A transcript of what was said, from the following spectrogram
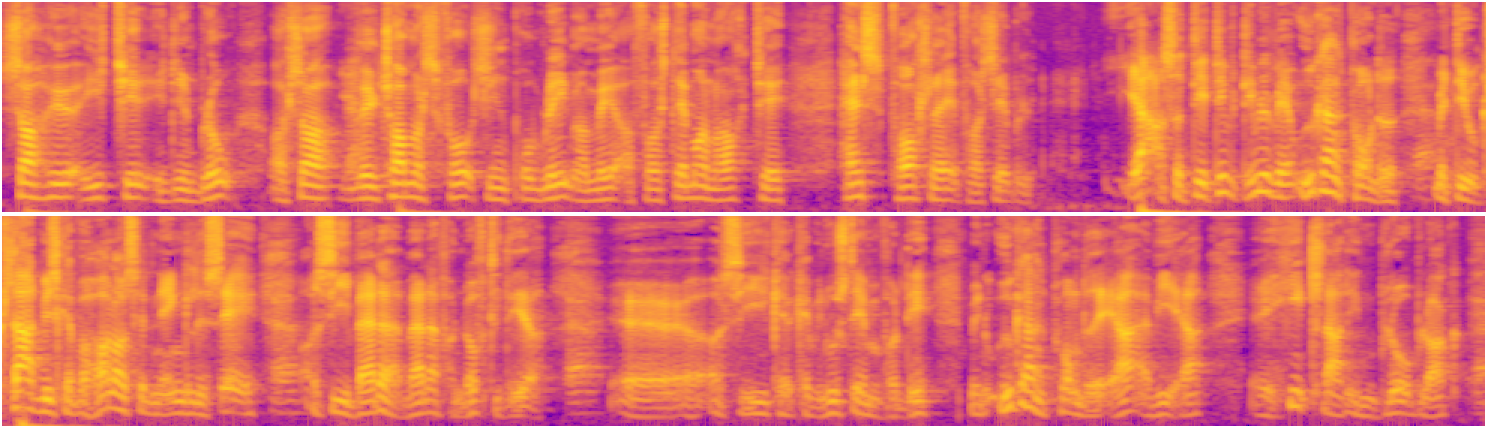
så hører I til i den blå, og så ja. vil Thomas få sine problemer med at få stemmer nok til hans forslag for eksempel. Ja, altså det, det, det vil være udgangspunktet, ja. men det er jo klart, at vi skal forholde os til den enkelte sag ja. og sige, hvad der, hvad der er fornuftigt der, ja. øh, og sige, kan, kan vi nu stemme for det? Men udgangspunktet er, at vi er øh, helt klart i den blå blok. Ja.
